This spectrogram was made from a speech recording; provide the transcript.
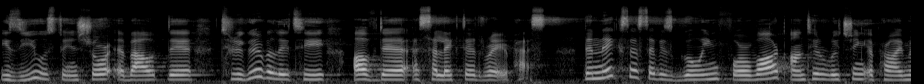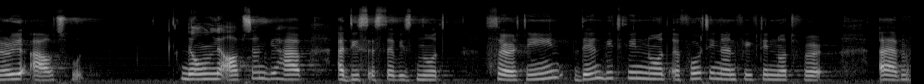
is used to ensure about the triggerability of the uh, selected rare pass. The next step is going forward until reaching a primary output. The only option we have at this step is node 13. Then between node uh, 14 and 15, node for, um,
